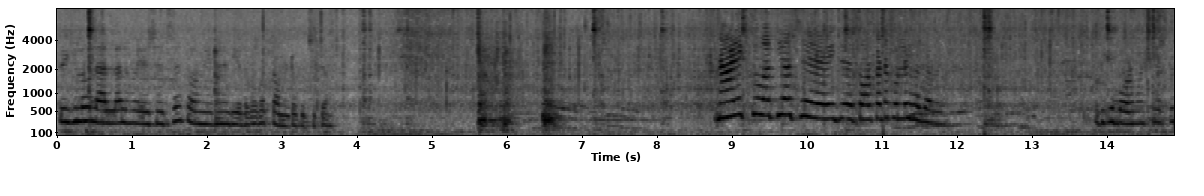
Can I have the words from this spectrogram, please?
তো এগুলো লাল লাল হয়ে এসেছে, তো আমি এখানে দিয়ে দেবো এবার টমেটো কুচিটা। না একটু বাকি আছে, এই যে তরকাটা করলেই হয়ে যাবে। ওদিকে বড় মশলা একটু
